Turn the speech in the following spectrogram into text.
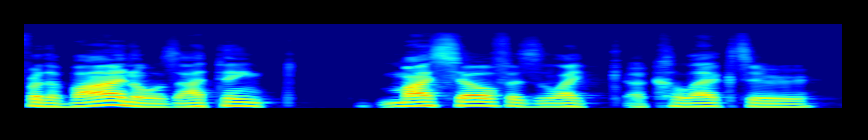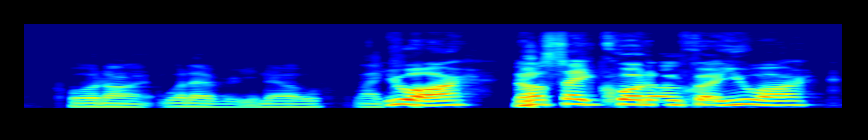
for the vinyls, I think myself as like a collector quote on whatever you know like you are. Don't say quote unquote you are.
